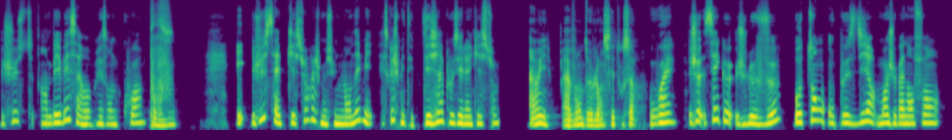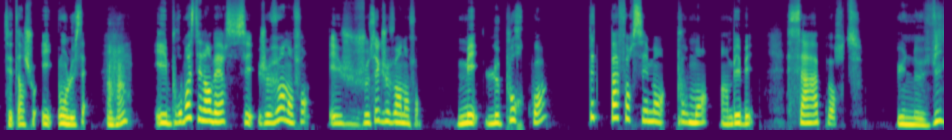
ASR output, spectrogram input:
juste, un bébé, ça représente quoi pour vous? Et juste cette question, je me suis demandé, mais est-ce que je m'étais déjà posé la question? Ah oui, avant de lancer tout ça. Ouais, je sais que je le veux. Autant on peut se dire, moi je veux pas d'enfant, c'est un choix, et on le sait. Mmh et pour moi c'est l'inverse, c'est je veux un enfant et je sais que je veux un enfant. Mais le pourquoi, peut-être pas forcément pour moi un bébé, ça apporte une vie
